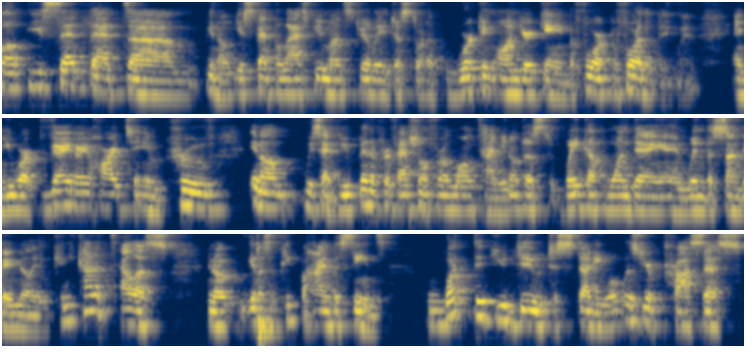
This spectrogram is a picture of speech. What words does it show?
well, you said that um, you know you spent the last few months really just sort of working on your game before before the big win, and you worked very very hard to improve. You know, we said you've been a professional for a long time. You don't just wake up one day and win the Sunday Million. Can you kind of tell us, you know, give us a peek behind the scenes? What did you do to study? What was your process?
